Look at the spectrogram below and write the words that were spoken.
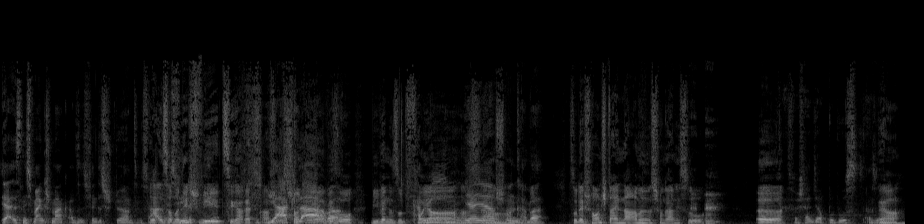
ja, ist nicht mein Geschmack. Also ich finde es störend. Es ja, ist aber nicht wie Zigarettenasche. Ja, ist schon klar, eher aber wie so, wie wenn du so ein Kamin, Feuer hast. ja, ja, schon, Kamin. aber So der Schornsteinname ist schon gar nicht so, äh, ist wahrscheinlich auch bewusst. Also ja.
